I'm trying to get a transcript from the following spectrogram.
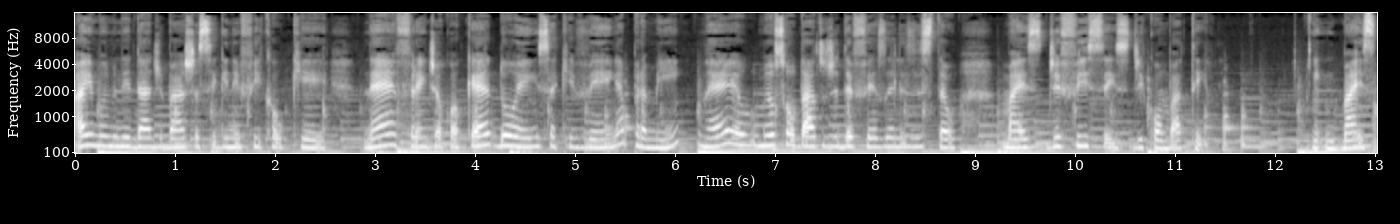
A imunidade baixa significa o que, né? Frente a qualquer doença que venha para mim, né? Os meus soldados de defesa eles estão mais difíceis de combater mais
